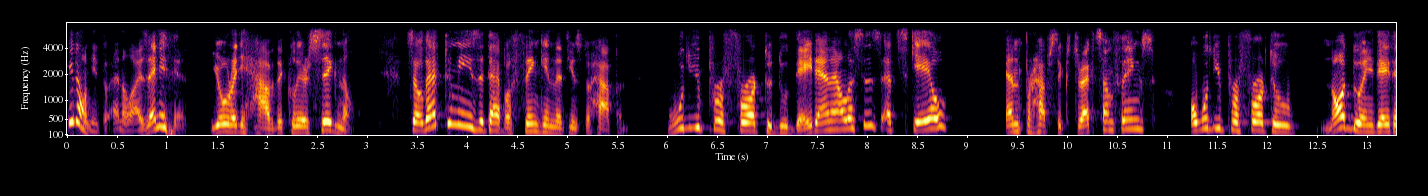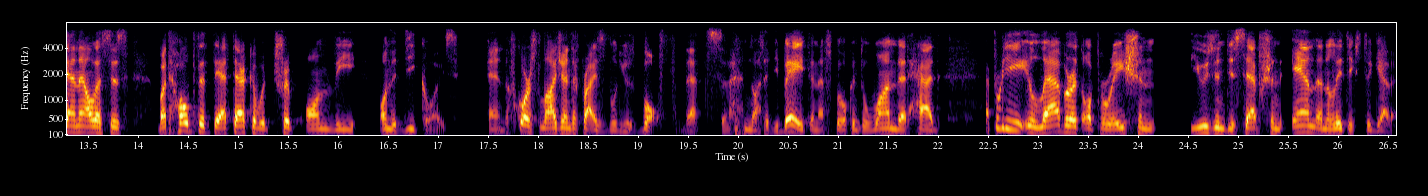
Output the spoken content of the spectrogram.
you don't need to analyze anything. You already have the clear signal. So that to me is the type of thinking that needs to happen. would you prefer to do data analysis at scale and perhaps extract some things? Or would you prefer to not do any data analysis, but hope that the attacker would trip on the on the decoys? And of course, large enterprises will use both. That's uh, not a debate. And I've spoken to one that had a pretty elaborate operation using deception and analytics together.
